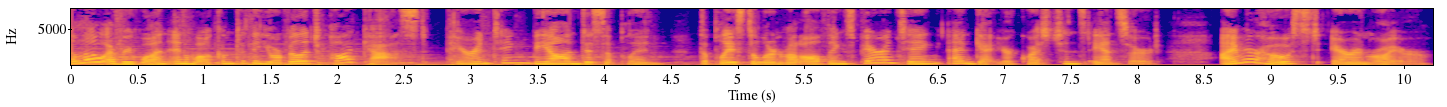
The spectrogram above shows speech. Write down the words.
Hello, everyone, and welcome to the Your Village podcast, Parenting Beyond Discipline, the place to learn about all things parenting and get your questions answered. I'm your host, Erin Royer.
